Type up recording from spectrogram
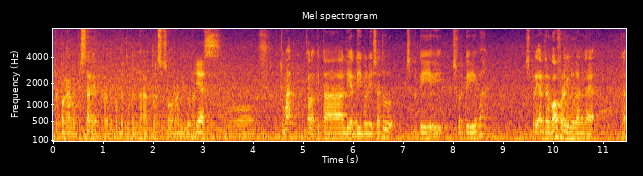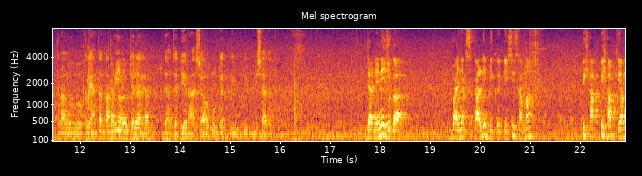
berpengaruh besar ya terhadap pembentukan karakter seseorang gitu kan. yes Oh. Cuma kalau kita lihat di Indonesia tuh seperti seperti apa? Seperti undercover gitu kan kayak nggak terlalu kelihatan tapi terlalu udah kelihatan. udah jadi rahasia umum dan di, di- bisa kan. dan ini juga banyak sekali dikritisi sama pihak-pihak yang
